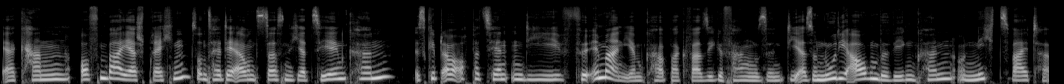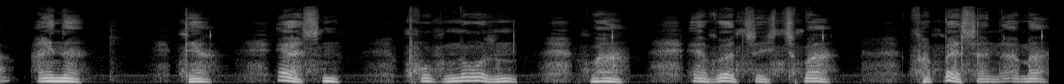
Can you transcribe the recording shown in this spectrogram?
Er kann offenbar ja sprechen, sonst hätte er uns das nicht erzählen können. Es gibt aber auch Patienten, die für immer in ihrem Körper quasi gefangen sind, die also nur die Augen bewegen können und nichts weiter. Eine der ersten Prognosen war, er wird sich zwar verbessern, aber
